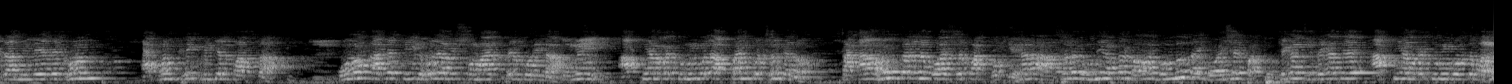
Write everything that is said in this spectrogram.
ঘড়িটা মিলিয়ে দেখুন এখন ঠিক বিকেল পাঁচটা। কোনো কাজে ডিল হলে আমি সময় ফেল করি না। তুমি? আপনি আমাকে তুমি বলে আপ্যায়ন করছেন কেন? টাকার অহংকার না বয়সের পার্থক্য? না না আসলে উনি আপনার বাবার বন্ধু তাই বয়সের পার্থক্য। ঠিক আছে ঠিক আছে আপনি আমাকে তুমি বলতে পারেন।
